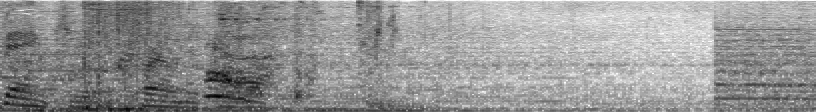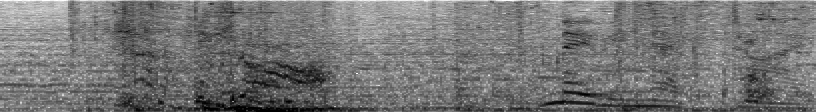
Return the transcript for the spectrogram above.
Thank you, Kronika. Maybe next time.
